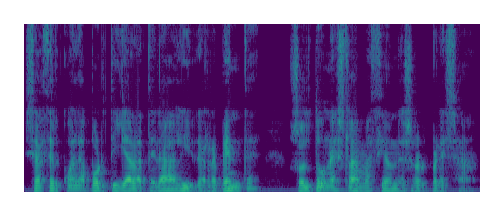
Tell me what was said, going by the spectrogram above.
se acercó a la portilla lateral y de repente soltó una exclamación de sorpresa.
